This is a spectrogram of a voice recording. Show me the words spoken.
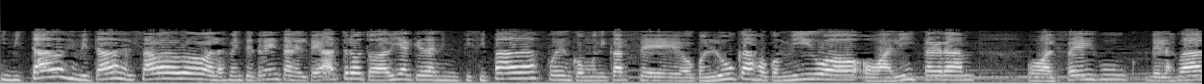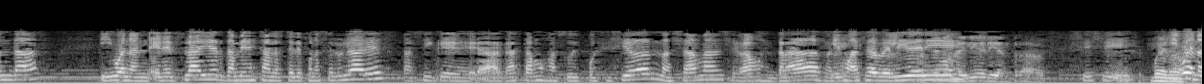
invitados, invitadas el sábado a las 20.30 en el teatro, todavía quedan anticipadas, pueden comunicarse o con Lucas o conmigo o al Instagram o al Facebook de las bandas. Y bueno, en, el flyer también están los teléfonos celulares, así que acá estamos a su disposición, nos llaman, llevamos entradas, solemos hacer delivery. Hacemos delivery de entradas. Sí, sí. Y bueno,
